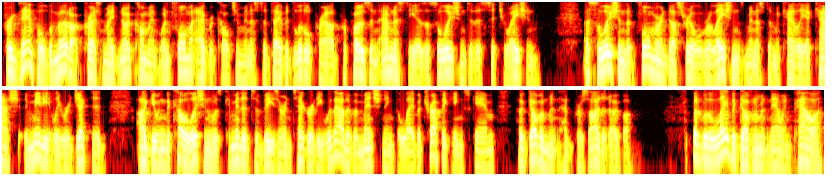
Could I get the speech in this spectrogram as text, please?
For example, the Murdoch press made no comment when former Agriculture Minister David Littleproud proposed an amnesty as a solution to this situation, a solution that former Industrial Relations Minister Michaelia Cash immediately rejected, arguing the coalition was committed to visa integrity without ever mentioning the labour trafficking scam her government had presided over. But with a Labor government now in power,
